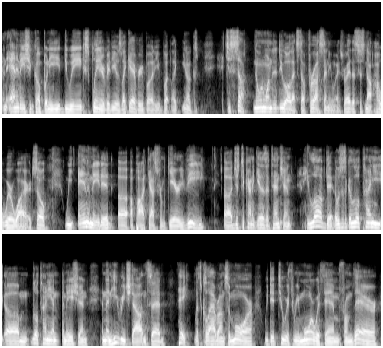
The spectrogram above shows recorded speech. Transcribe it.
an animation company doing explainer videos like everybody, but like you know, it just sucked. No one wanted to do all that stuff for us, anyways, right? That's just not how we're wired. So we animated uh, a podcast from Gary Vee. Uh, just to kind of get his attention, and he loved it. It was just like a little tiny, um, little tiny animation, and then he reached out and said, "Hey, let's collaborate on some more." We did two or three more with him. From there,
